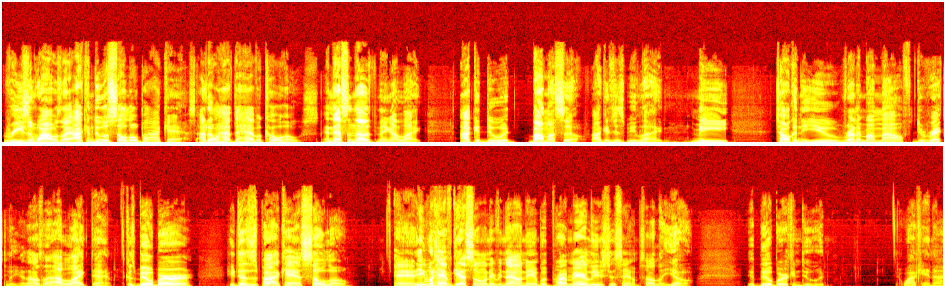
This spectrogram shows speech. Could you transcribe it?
reason why i was like i can do a solo podcast. I don't have to have a co-host. And that's another thing i like. I could do it by myself. I could just be like me talking to you, running my mouth directly. And I was like, I like that. Because Bill Burr, he does his podcast solo, and he would have guests on every now and then, but primarily it's just him. So I was like, yo, if Bill Burr can do it, why can't I?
